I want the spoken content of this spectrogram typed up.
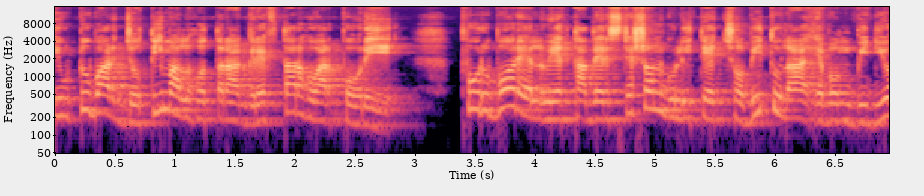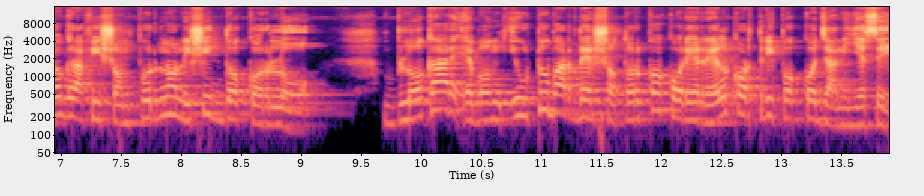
ইউটিউবার জ্যোতি মালহোত্রা গ্রেফতার হওয়ার পরে পূর্ব রেলওয়ে তাদের স্টেশনগুলিতে ছবি তোলা এবং ভিডিওগ্রাফি সম্পূর্ণ নিষিদ্ধ করল। ব্লগার এবং ইউটিউবারদের সতর্ক করে রেল কর্তৃপক্ষ জানিয়েছে,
